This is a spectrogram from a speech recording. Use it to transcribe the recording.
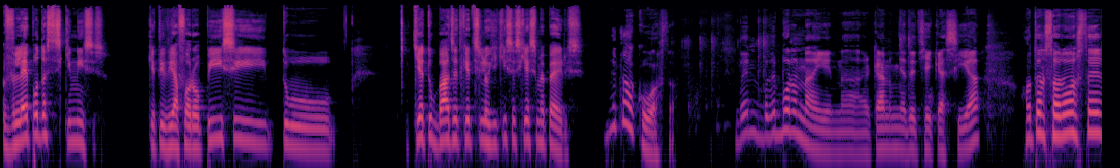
Βλέποντας τις κινήσεις και τη διαφοροποίηση του, και του budget και της λογικής σε σχέση με πέρυσι. Δεν το ακούω αυτό. Δεν, δεν μπορώ να, να κάνω μια τέτοια εικασία όταν στο ρόστερ,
